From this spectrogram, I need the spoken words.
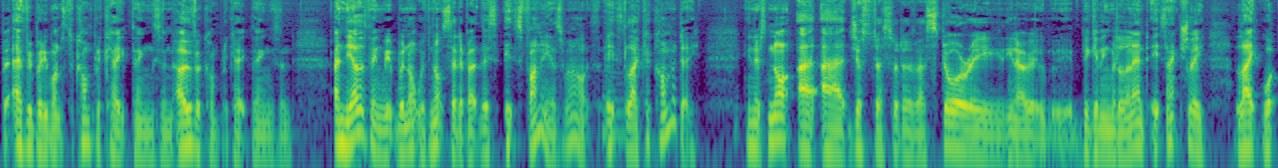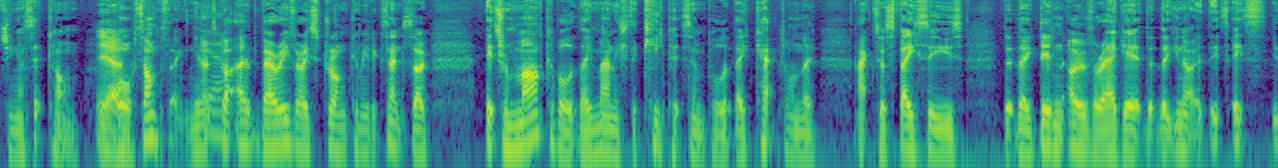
but everybody wants to complicate things and overcomplicate things. And and the other thing we, we're not we've not said about this, it's funny as well. It's, it's like a comedy. You know, it's not uh uh just a sort of a story. You know, beginning, middle, and end. It's actually like watching a sitcom Yeah. or something. You know, Yeah. it's got a very very strong comedic sense. So. It's remarkable that they managed to keep it simple. That they kept on the actors' faces. That they didn't over egg it. That, that you know, it, it's it's. I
